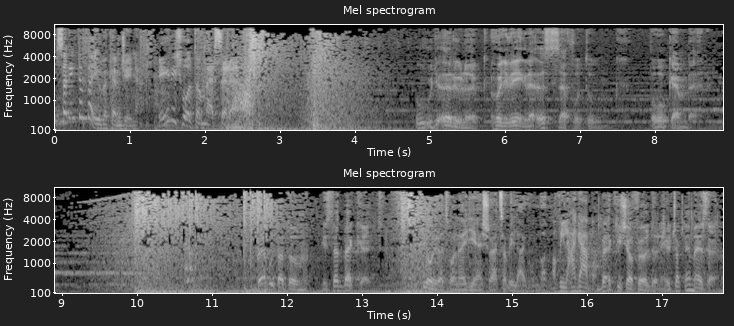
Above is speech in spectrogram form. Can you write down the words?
Szerintem bejövök MJ-nek. én is voltam már szerelmes. Úgy örülök, hogy végre összefutunk, pókember. Bemutatom, Mr. Beckett. Jó jött volna egy ilyen srác a világunkban. A világában? Beck is a földön él, csak nem ezen.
